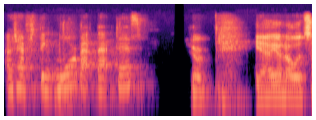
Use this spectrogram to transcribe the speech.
i would have to think more about that des Sure. Yeah, you know, it's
